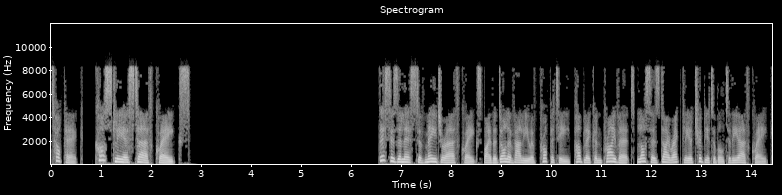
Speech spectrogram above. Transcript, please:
Topic: Costliest earthquakes This is a list of major earthquakes by the dollar value of property public and private losses directly attributable to the earthquake.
